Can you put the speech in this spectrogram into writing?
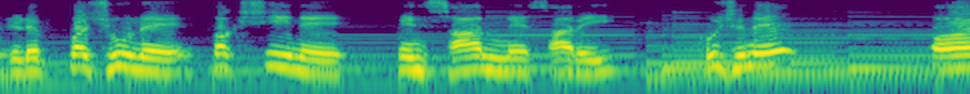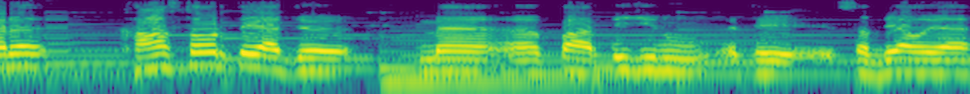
ਜਿਹੜੇ ਪਸ਼ੂ ਨੇ ਪੰਛੀ ਨੇ, ਇਨਸਾਨ ਨੇ ਸਾਰੇ ਖੁਸ਼ ਨੇ ਔਰ ਖਾਸ ਤੌਰ ਤੇ ਅੱਜ ਮੈਂ ਭਾਰਤੀ ਜੀ ਨੂੰ ਇੱਥੇ ਸੱਦਿਆ ਹੋਇਆ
